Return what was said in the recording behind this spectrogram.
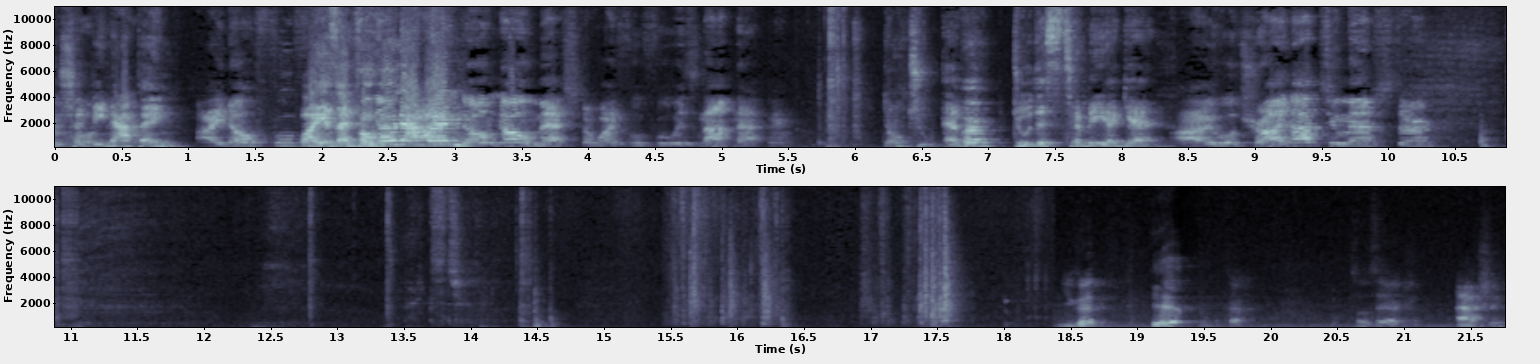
I'm. should be napping. her. I know Fufu. Why isn't is Fufu not- napping? I don't know, master, why Fufu is not napping. Don't you ever do this to me again. I will try not to, master. You good? Yep. Okay. So say action. Action.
